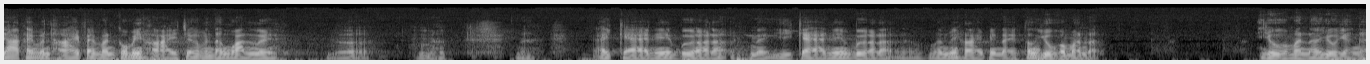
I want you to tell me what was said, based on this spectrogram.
อยากให้มันหายไปมันก็ไม่หายเจอมันทั้งวันเลยไอ้แก่นี้เบื่อแล้วนะอีแก่นี้เบื่อแล้ว มันไม่หายไปไหน ต้องอยู่กับมันอะ อยู่กับมันแล้วอยู่ยังไง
